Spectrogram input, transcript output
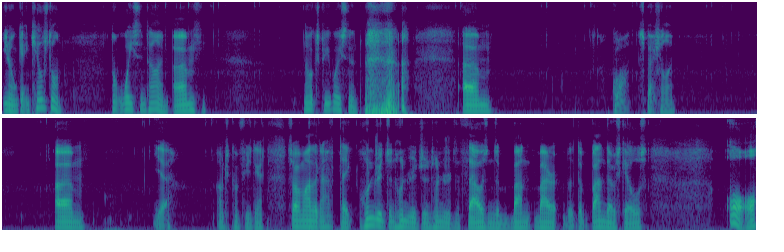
you know getting kills done, not wasting time. Um, no XP wasting. um, go on, special him. Um, yeah, I'm too confused again. So I'm either gonna have to take hundreds and hundreds and hundreds of thousands of ban bar the Bandos kills, or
